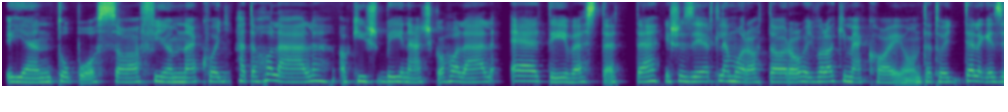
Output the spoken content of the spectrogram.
ilyen toposz a filmnek, hogy hát a halál, a kis bénácska halál eltévesztette, és ezért lemaradt arról, hogy valaki meghalljon. Tehát, hogy tényleg ez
